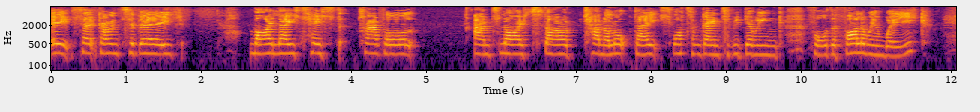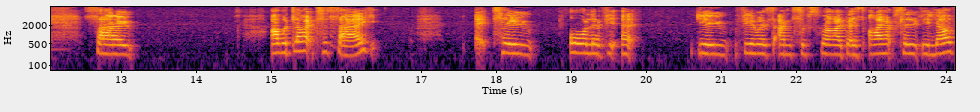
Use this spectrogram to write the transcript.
it's uh, going to be my latest travel and lifestyle channel updates what I'm going to be doing for the following week. So I would like to say eh, to all of you, uh, you viewers and subscribers I absolutely love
